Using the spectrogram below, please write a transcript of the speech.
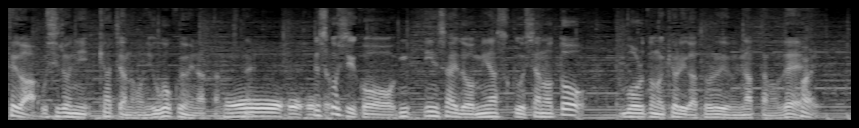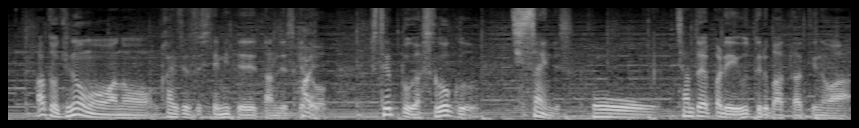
手が後ろにキャッチャーの方に動くようになったんですね。で少しこうインサイドを見やすくしたのとボールとの距離が取れるようになったので、はい、あと昨日もあの解説して見てたんですけど、はい、ステップがすごく小さいんです。ちゃんとやっぱり打ってるバッターっていうのは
